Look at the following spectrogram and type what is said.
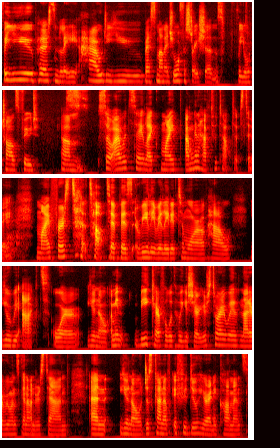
For you personally, how do you best manage your frustrations for your child's food? Um, So I would say like my I'm gonna have two top tips today. My first top tip is really related to more of how you react or you know i mean be careful with who you share your story with not everyone's gonna understand and you know just kind of if you do hear any comments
